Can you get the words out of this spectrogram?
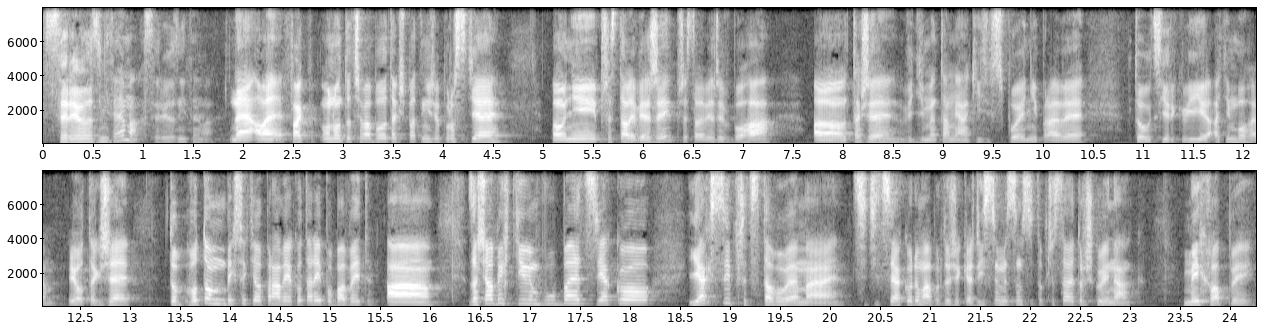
seriózní téma, seriózní téma. Ne, ale fakt, ono to třeba bylo tak špatný, že prostě oni přestali věřit, přestali věřit v Boha, a, takže vidíme tam nějaké spojení právě tou církví a tím Bohem. Jo, takže to, o tom bych se chtěl právě jako tady pobavit a začal bych tím vůbec jako, jak si představujeme cítit se jako doma, protože každý si myslím si to představuje trošku jinak. My chlapi,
